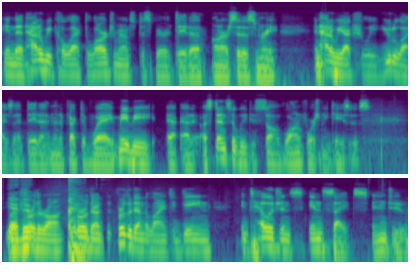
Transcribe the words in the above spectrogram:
In that, how do we collect large amounts of disparate data on our citizenry, and how do we actually utilize that data in an effective way? Maybe at, at ostensibly to solve law enforcement cases, Yeah, but the- further on, further on, further down the line to gain intelligence insights into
